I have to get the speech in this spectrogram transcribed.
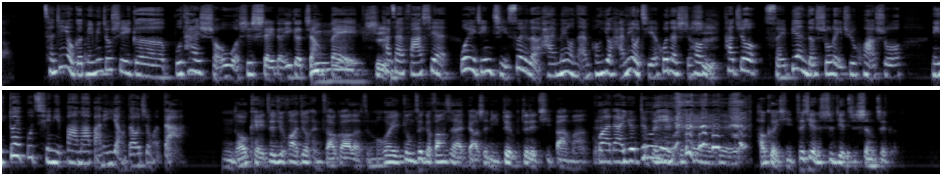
曾经有个明明就是一个不太熟我是谁的一个长辈，嗯、是他在发现我已经几岁了还没有男朋友还没有结婚的时候，他就随便的说了一句话说，说你对不起你爸妈把你养到这么大。嗯，OK，这句话就很糟糕了，怎么会用这个方式来表示你对不对得起爸妈？What are you doing？对对对，好可惜，这现世界只剩这个。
